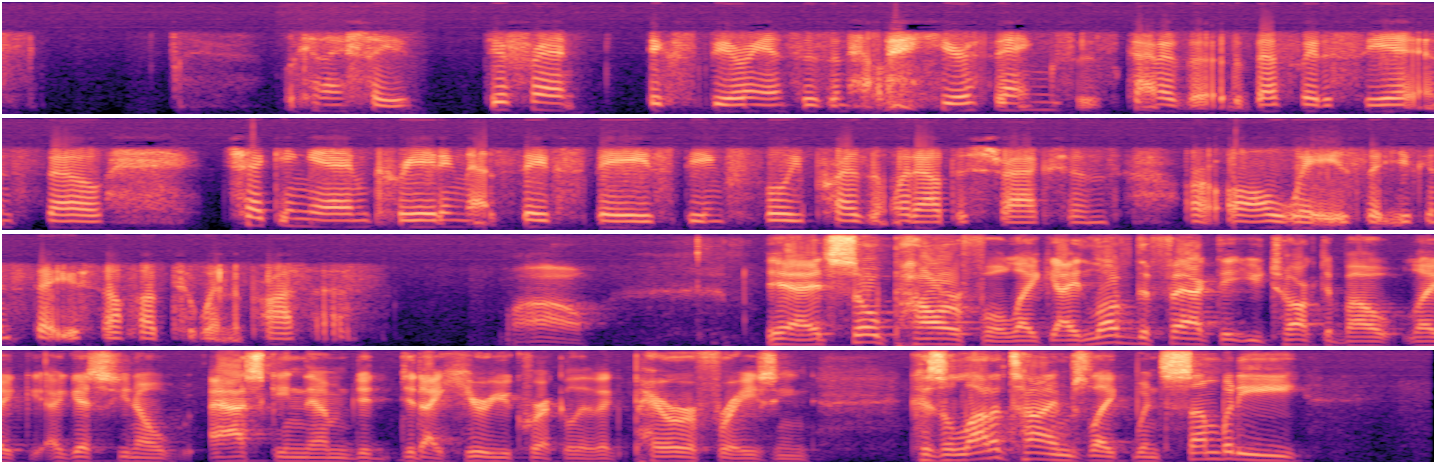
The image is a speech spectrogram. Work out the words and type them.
what can I say, different experiences and how they hear things is kind of the, the best way to see it. And so checking in, creating that safe space, being fully present without distractions are all ways that you can set yourself up to win the process. Wow. Yeah, it's so powerful. Like I love the fact that you talked about like I guess, you know, asking them did did I hear you correctly? Like paraphrasing. Cuz a lot of times like when somebody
